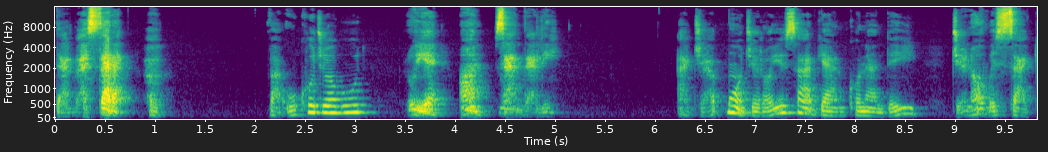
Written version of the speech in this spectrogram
در بسترت و او کجا بود؟ روی آن صندلی. عجب ماجرای سرگرم کننده ای جناب سگ.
